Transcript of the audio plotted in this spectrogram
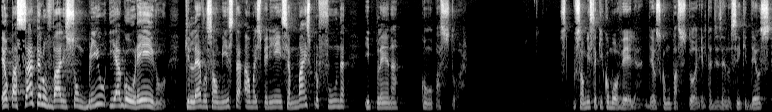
É o passar pelo vale sombrio e agoureiro que leva o salmista a uma experiência mais profunda e plena com o pastor o salmista aqui como ovelha, Deus como pastor, ele está dizendo assim que Deus,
